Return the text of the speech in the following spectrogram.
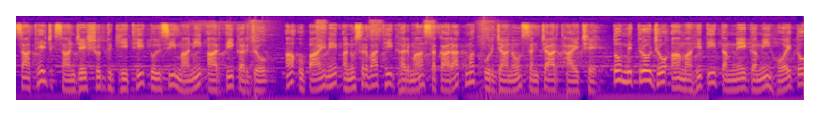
સાથે જ સાંજે શુદ્ધ ઘીથી તુલસી માની આરતી કરજો. આ ઉપાયને અનુસરવાથી ઘરમાં સકારાત્મક ઉર્જાનો સંચાર થાય છે. તો મિત્રો, જો આ માહિતી તમને ગમી હોય તો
